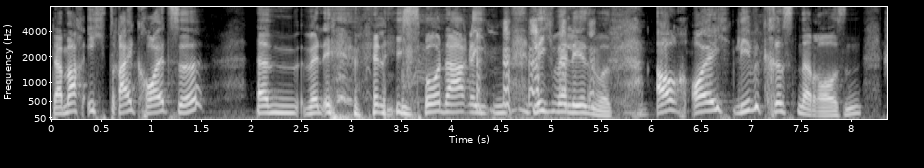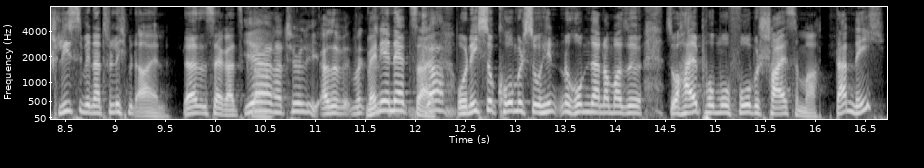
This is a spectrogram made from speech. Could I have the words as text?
Da mache ich drei Kreuze, ähm, wenn, ich, wenn ich so Nachrichten nicht mehr lesen muss. Auch euch, liebe Christen da draußen, schließen wir natürlich mit ein. Das ist ja ganz klar. Ja, natürlich. Also wenn ihr nett seid Klar. und nicht so komisch so hintenrum dann nochmal so, so halb homophobe Scheiße macht, dann nicht.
